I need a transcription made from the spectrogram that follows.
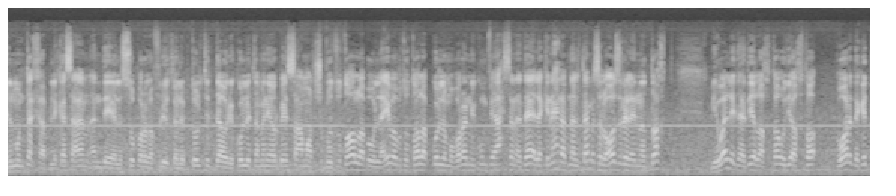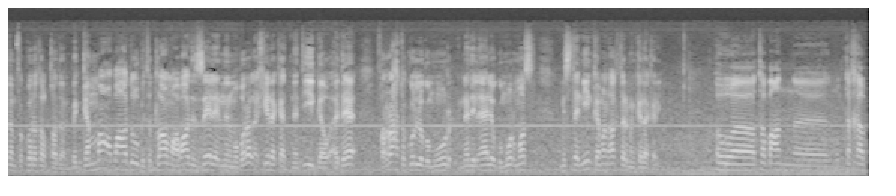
من المنتخب لكأس العالم للأندية للسوبر الأفريقي لبطولة الدوري كل 48 ساعة ماتش بتطالب واللعيبة بتطالب كل مباراة إن يكون في أحسن أداء لكن إحنا بنلتمس العذر لأن الضغط بيولد هذه الأخطاء ودي أخطاء واردة جدا في كرة القدم. بتجمعوا بعض وبتطلعوا مع بعض إزاي؟ لأن المباراة الأخيرة كانت نتيجة وأداء فرحت كل جمهور النادي الأهلي وجمهور مصر. مستنيين كمان أكتر من كده كريم. هو طبعا المنتخب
